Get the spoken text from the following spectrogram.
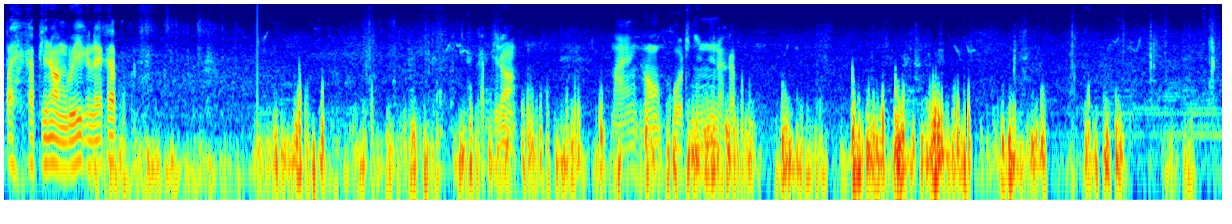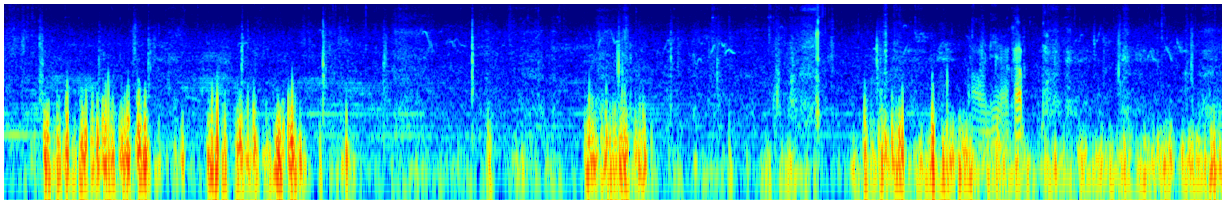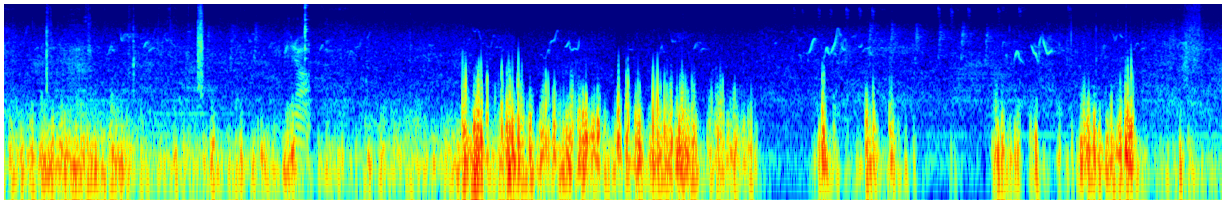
ไปครับพี่น้องลุยกันเลยครับ ครับพี่น้องหมายเขาโขดหินนี่นะครับ เอานี่แหละครับ พี่น้อง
